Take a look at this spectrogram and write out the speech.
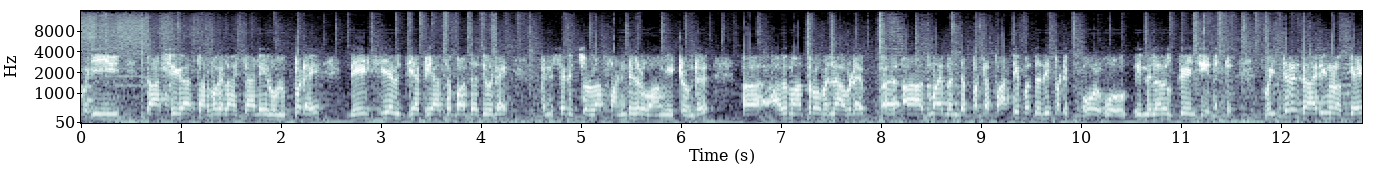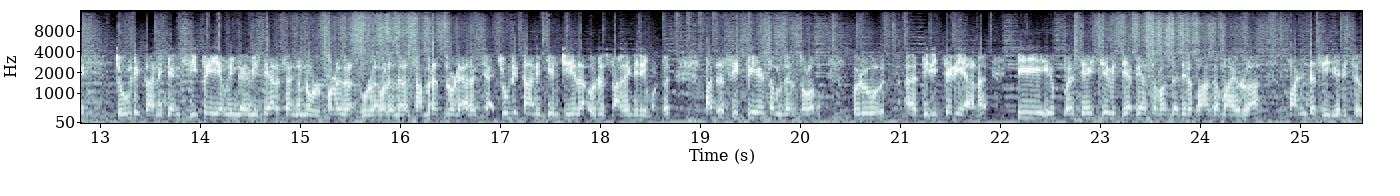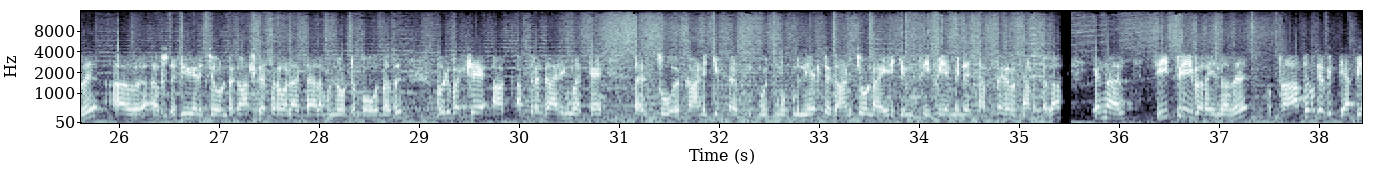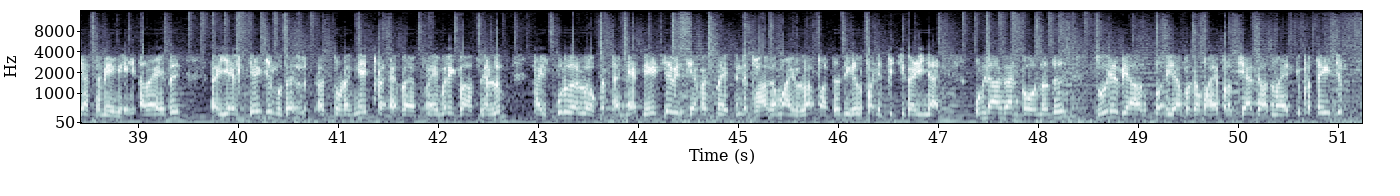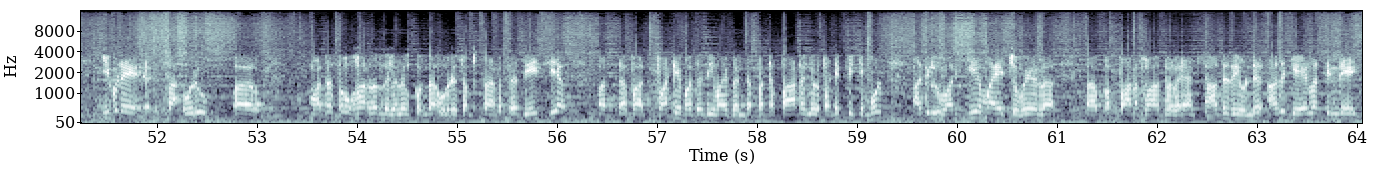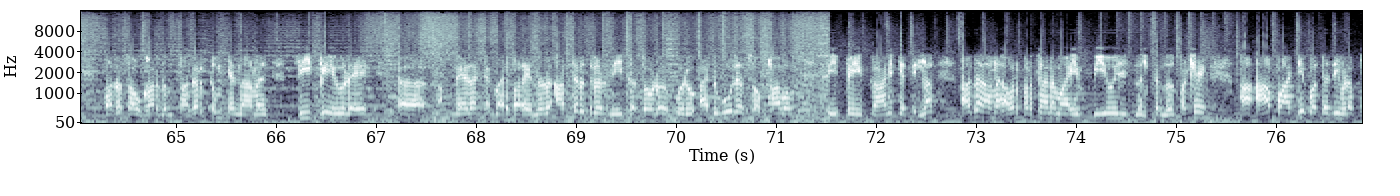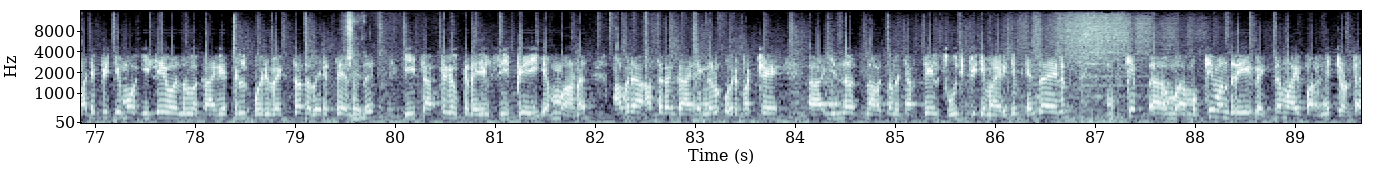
ഈ കാർഷിക സർവകലാശാലയിൽ ഉൾപ്പെടെ ദേശീയ വിദ്യാഭ്യാസ പദ്ധതിയുടെ അനുസരിച്ചുള്ള ഫണ്ടുകൾ വാങ്ങിയിട്ടുണ്ട്. അത് മാത്രവുമല്ല അവിടെ അതുമായി ബന്ധപ്പെട്ട പാഠ്യപദ്ധതി പഠി ഓ- ഓ- നിലനിൽക്കുകയും ചെയ്യുന്നുണ്ട്. അപ്പൊ ഇത്തരം കാര്യങ്ങളൊക്കെ ചൂണ്ടിക്കാണിക്കാൻ സി പി ഐ എമ്മിന്റെ വിദ്യാർത്ഥി സംഘടന ഉൾപ്പെടെ ഉള്ളവർ എന്ന സമരത്തിലൂടെ അത് ചൂണ്ടിക്കാണിക്കുകയും ചെയ്ത ഒരു സാഹചര്യമുണ്ട്. അത് സി പി ഐയെ സംബന്ധിച്ചിടത്തോളം ഒരു തിരിച്ചടിയാണ്. ഈ ദേശീയ വിദ്യാഭ്യാസ പദ്ധതിയുടെ ഭാഗമായുള്ള ഫണ്ട് സ്വീകരിച്ചത് സ്വീകരിച്ചുകൊണ്ട് കാർഷിക സർവകലാശാല മുന്നോട്ട് പോകുന്നത് ഒരു പക്ഷേ അത്തരം കാര്യങ്ങളൊക്കെ കാണിക്കും നേരിട്ട് കാണിച്ചുകൊണ്ടായിരിക്കും സി പി എമ്മിന്റെ ചർച്ചകൾ നടത്തുക. എന്നാൽ സി പി ഐ പറയുന്നത് പ്രാഥമിക വിദ്യാഭ്യാസ മേഖലയിൽ അതായത് എൽ കെ ജി മുതൽ തുടങ്ങി പ്ര- പ്ര- പ്രൈമറി ക്ലാസ്സുകളിലും ഹൈസ്കൂളുകളിലും ഒക്കെ തന്നെ ദേശീയ വിദ്യാഭ്യാസ നയത്തിന്റെ ഭാഗമായുള്ള പദ്ധതികൾ പഠിപ്പിച്ചു കഴിഞ്ഞാൽ ഉണ്ടാകാൻ പോകുന്നത് ദൂരവ്യാപകമായ പ്രത്യാഘാതമായിരിക്കും. പ്രത്യേകിച്ചും ഇവിടെ ഒരു മതസൗഹാർദ്ദം നിലനിൽക്കുന്ന ഒരു സംസ്ഥാനത്ത് ദേശീയ പദ്ധ- പാഠ്യപദ്ധതിയുമായി ബന്ധപ്പെട്ട പാഠങ്ങൾ പഠിപ്പിക്കുമ്പോൾ അതിൽ വർഗീയമായ ചുവയുള്ള പാഠഭാഗങ്ങൾ വരാൻ സാധ്യതയുണ്ട്. അത് കേരളത്തിന്റെ മതസൗഹാർദ്ദം തകർക്കും എന്നാണ് സി പി ഐയുടെ നേതാക്കന്മാർ പറയുന്നത്. അത്തരത്തിലൊരു നീക്കത്തോട് ഒരു അനുകൂല സ്വഭാവം സി പി ഐ കാണിക്കത്തില്ല. അതാണ് അവർ പ്രധാനമായും വിയോജിച്ച് നിൽക്കുന്നത്. പക്ഷേ ആ- ആ പാഠ്യപദ്ധതി ഇവിടെ പഠിപ്പിക്കുമോ ഇല്ലയോ എന്നുള്ള കാര്യത്തിൽ ഒരു വ്യക്തത വരുത്തേണ്ടത് ഈ ചർച്ചകൾക്കിടയിൽ സി പി ഐ എം ആണ്. അവർ അത്തരം കാര്യങ്ങൾ ഒരു പക്ഷേ ആ, ഇന്ന് നടക്കുന്ന ചർച്ചയിൽ സൂചിപ്പിക്കുമായിരിക്കും. എന്തായാലും മുഖ്യ മുഖ്യമന്ത്രി വ്യക്തമായി പറഞ്ഞിട്ടുണ്ട്.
